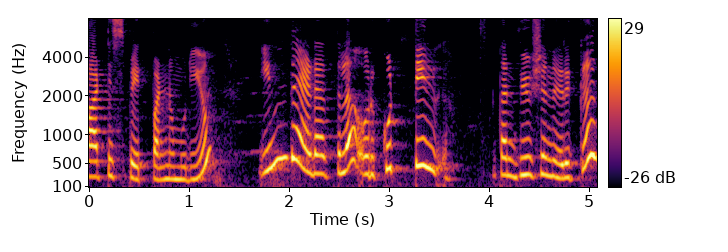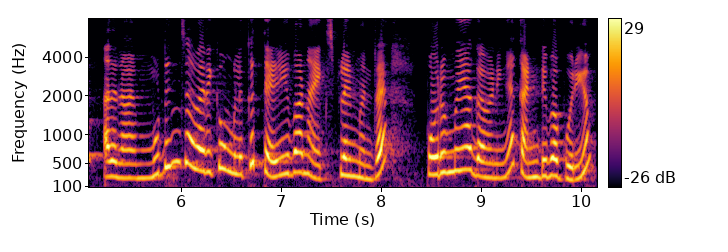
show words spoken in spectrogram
பார்ட்டிசிபேட் பண்ண முடியும். இந்த இடத்துல ஒரு குட்டி கன்ஃபியூஷன் இருக்குது அதை நான் முடிஞ்ச வரைக்கும் உங்களுக்கு தெளிவாக நான் எக்ஸ்பிளைன் பண்ணுறேன் பொறுமையாக கவனிங்க கண்டிப்பாக புரியும்.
